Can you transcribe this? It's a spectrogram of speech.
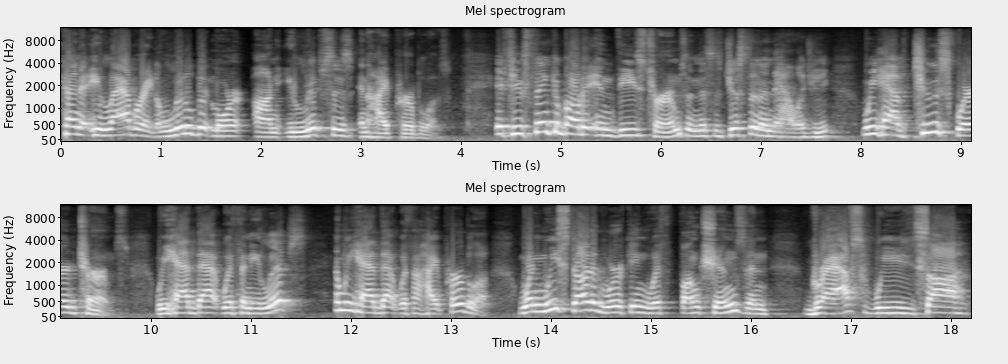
kind of elaborate a little bit more on ellipses and hyperbolas. If you think about it in these terms, and this is just an analogy, we have two squared terms. We had that with an ellipse. And we had that with a hyperbola. When we started working with functions and graphs, we saw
